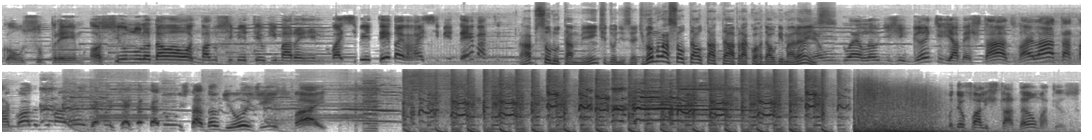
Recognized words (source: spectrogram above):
com o Supremo. Ó, se o Lula dá uma ordem para não se meter, o Guimarães ele não vai se meter, daí vai se meter, Matheus? Absolutamente, Donizete. Vamos lá soltar o Tatá para acordar o Guimarães? É um duelão de gigante de abestados. Vai lá, Tatá, acorda o Guimarães. É manchete até no Estadão de hoje, isso, vai. Quando eu falo Estadão, Matheus,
